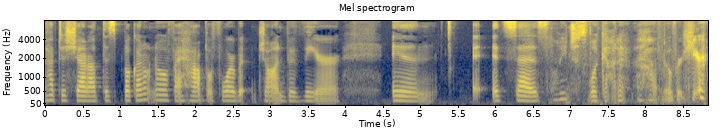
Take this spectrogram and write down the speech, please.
I have to shout out this book. I don't know if I have before, but John Bevere. And it says, let me just look at it. I have it over here.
